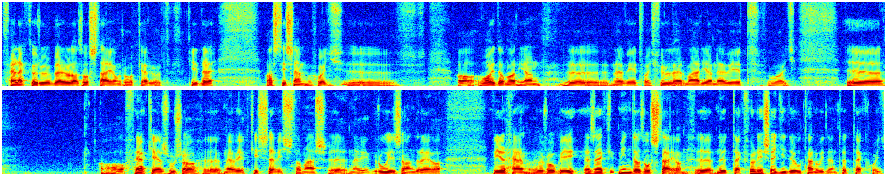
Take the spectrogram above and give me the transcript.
fele körülbelül az osztályomról került ki, de azt hiszem, hogy a Vajda Marian nevét, vagy Füller Mária nevét, vagy a Felker Zsuzsa nevét, Kiszevics Tamás nevét, Gruiz Andrea, Wilhelm, Robi, ezek mind az osztályon nőttek föl, és egy idő után úgy döntöttek, hogy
